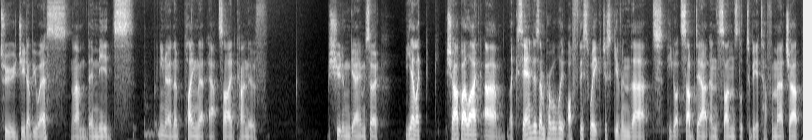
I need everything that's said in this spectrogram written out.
to GWS. Um, their mids, you know, they're playing that outside kind of shoot 'em game. So yeah, like Sharp, I like. Um, like Sanders, I'm probably off this week just given that he got subbed out and the Suns look to be a tougher matchup.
